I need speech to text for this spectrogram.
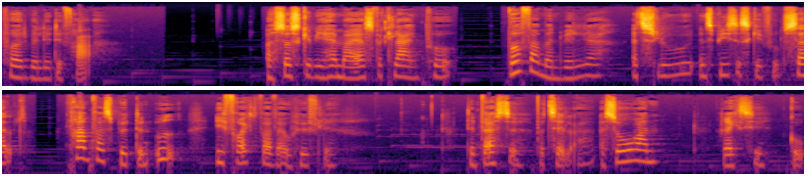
på at vælge det fra. Og så skal vi have Majas forklaring på, hvorfor man vælger at sluge en spiseskefuld salt, frem for at spytte den ud i frygt for at være uhøflig. Den første fortæller er Soran. Rigtig god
